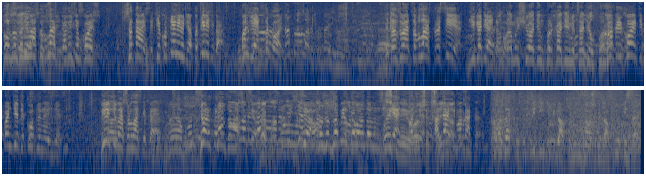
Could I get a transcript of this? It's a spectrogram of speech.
Должен заниматься властью, а ты чем ходишь? Шатаешься. Тебе купили меня? Купили тебя? Подлец такой. Это называется власть Россия. Негодяй такой. Там еще один проходимец одел фураж. Вот и ходите, бандиты, купленные здесь. Видите, ваша власть какая? Все распадется ваше, все. Все, он уже забыл, кого он должен защищать. Отдайте ему обратно. Сопровождать, в смысле, впереди не мигалку, не знал, что мигалку. Из-за.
